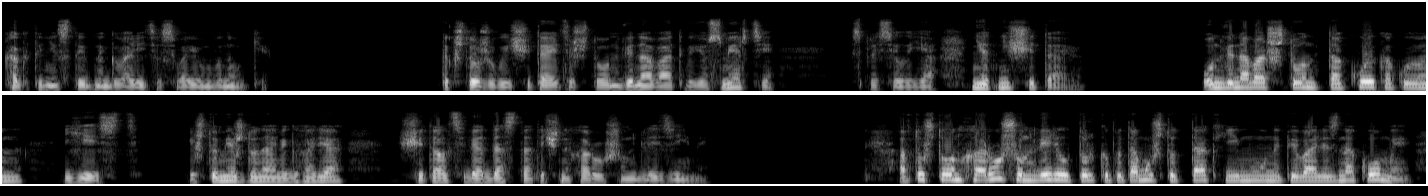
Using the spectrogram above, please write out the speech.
как это не стыдно говорить о своем внуке. — Так что же вы считаете, что он виноват в ее смерти? — спросила я. — Нет, не считаю. Он виноват, что он такой, какой он есть, и что, между нами говоря, считал себя достаточно хорошим для Зины. А в то, что он хорош, он верил только потому, что так ему напевали знакомые —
